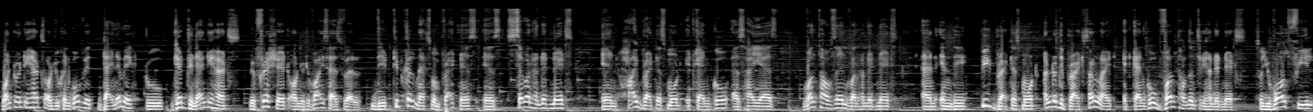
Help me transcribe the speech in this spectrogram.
120 Hz or you can go with dynamic to get the 90 Hz refresh rate on your device as well. The typical maximum brightness is 700 nits. In high brightness mode it can go as high as 1100 nits and in the peak brightness mode under the bright sunlight, it can go 1300 nits. So you won't feel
